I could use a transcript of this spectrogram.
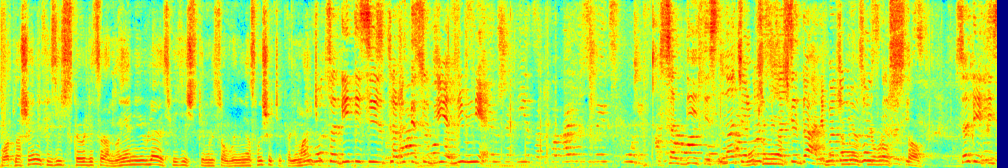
в отношении физического лица. Но я не являюсь физическим лицом. Вы меня слышите, понимаете? Вот садитесь и скажите судье, не мне. Садитесь. Началось заседание. Потом вы stau. Садитесь.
